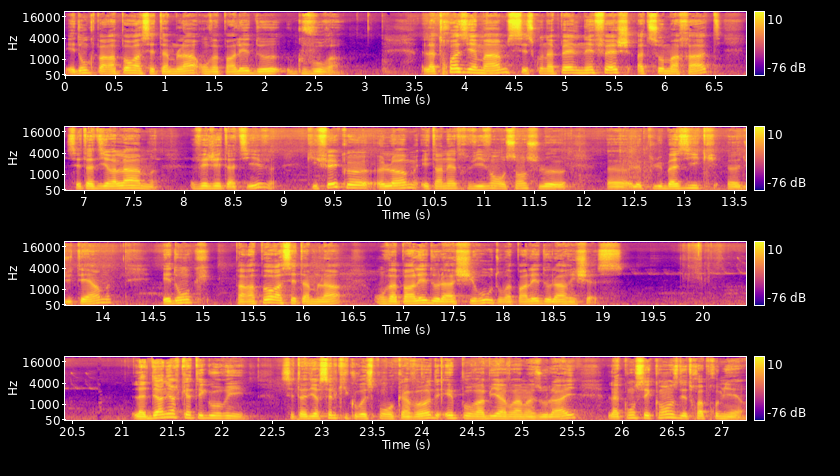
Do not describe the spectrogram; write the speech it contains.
Et donc par rapport à cette âme-là, on va parler de Gvura. La troisième âme, c'est ce qu'on appelle Nefesh Atsomachat, c'est-à-dire l'âme végétative, qui fait que l'homme est un être vivant au sens le, euh, le plus basique du terme. Et donc, par rapport à cette âme-là, on va parler de la chiroute, on va parler de la richesse. La dernière catégorie, c'est-à-dire celle qui correspond au kavod, et pour Rabbi Avraham Azoulay, la conséquence des trois premières.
